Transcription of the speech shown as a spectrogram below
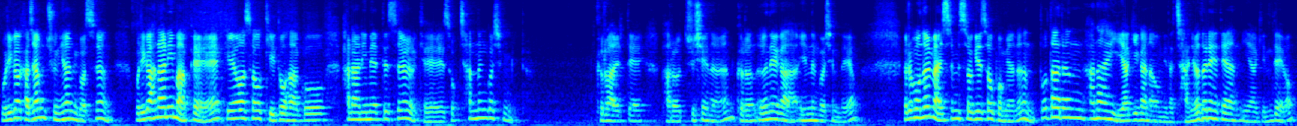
우리가 가장 중요한 것은 우리가 하나님 앞에 깨어서 기도하고 하나님의 뜻을 계속 찾는 것입니다. 그러할 때 바로 주시는 그런 은혜가 있는 것인데요. 여러분 오늘 말씀 속에서 보면은 또 다른 하나의 이야기가 나옵니다. 자녀들에 대한 이야기인데요.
